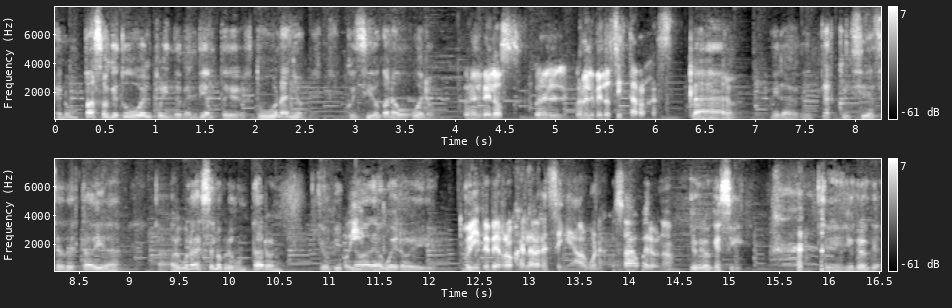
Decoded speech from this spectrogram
en un paso que tuvo él por Independiente, estuvo un año, coincidió con Agüero. Con el veloz, con el, con el velocista Rojas. Claro, mira, las coincidencias de esta vida. Alguna vez se lo preguntaron qué opinaba de Agüero y. Oye, Pepe Rojas le habrá enseñado algunas cosas a Agüero, ¿no? Yo creo que sí. sí yo creo que.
